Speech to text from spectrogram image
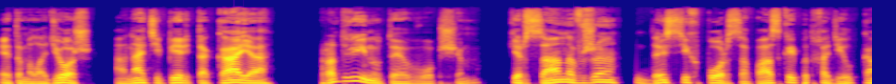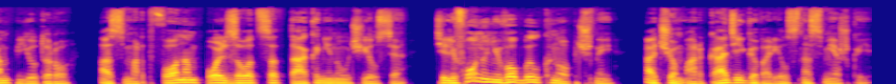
Это молодежь, она теперь такая... продвинутая, в общем. Кирсанов же до сих пор с опаской подходил к компьютеру, а смартфоном пользоваться так и не научился. Телефон у него был кнопочный, о чем Аркадий говорил с насмешкой.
